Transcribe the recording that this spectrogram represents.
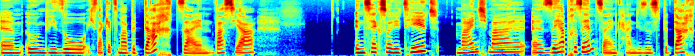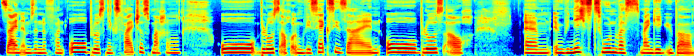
ähm, irgendwie so, ich sag jetzt mal, bedacht sein, was ja in Sexualität manchmal äh, sehr präsent sein kann. Dieses Bedachtsein im Sinne von, oh, bloß nichts Falsches machen, oh, bloß auch irgendwie sexy sein, oh, bloß auch ähm, irgendwie nichts tun, was mein Gegenüber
